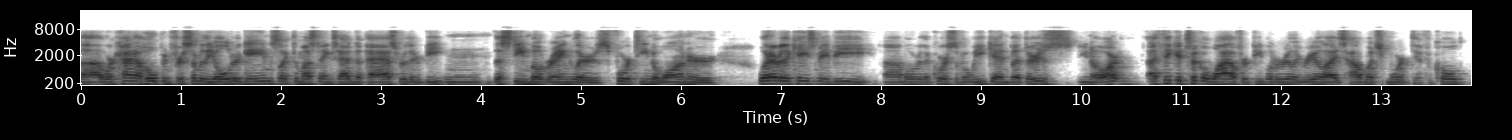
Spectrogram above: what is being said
uh, we're kind of hoping for some of the older games like the Mustangs had in the past, where they're beating the Steamboat Wranglers 14 to one or whatever the case may be um, over the course of a weekend. But there's, you know, our, I think it took a while for people to really realize how much more difficult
